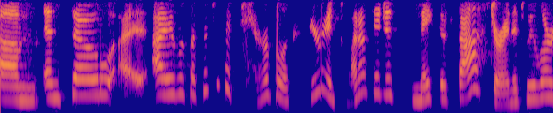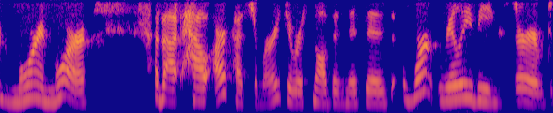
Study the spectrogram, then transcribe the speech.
Um, and so I, I was like, this is a terrible experience. Why don't they just make this faster? And as we learned more and more about how our customers, who were small businesses, weren't really being served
